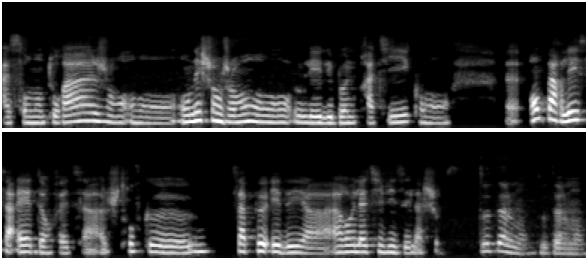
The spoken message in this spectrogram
à son entourage, en, échangeant les, bonnes pratiques, en, euh, en, parler, ça aide en fait. Ça, je trouve que ça peut aider à, relativiser la chose. Totalement, totalement.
